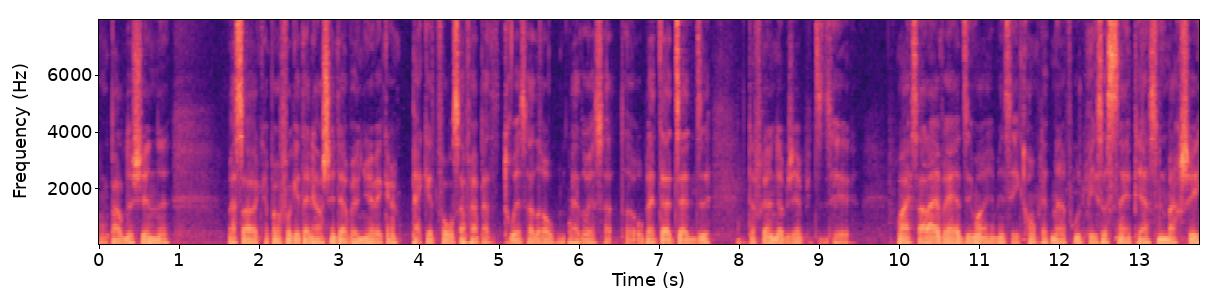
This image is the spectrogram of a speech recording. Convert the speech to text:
on parle de Chine. Ma soeur, la première fois qu'elle est allée en Chine, elle est revenue avec un paquet de fausses affaires, puis elle trouvait ça drôle. Elle trouvait ça drôle. Ben, tu t'offrais un objet, puis tu disais, ouais, ça a l'air vrai. Elle dit, ouais, mais c'est complètement fou de payer ça 5$ sur le marché.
